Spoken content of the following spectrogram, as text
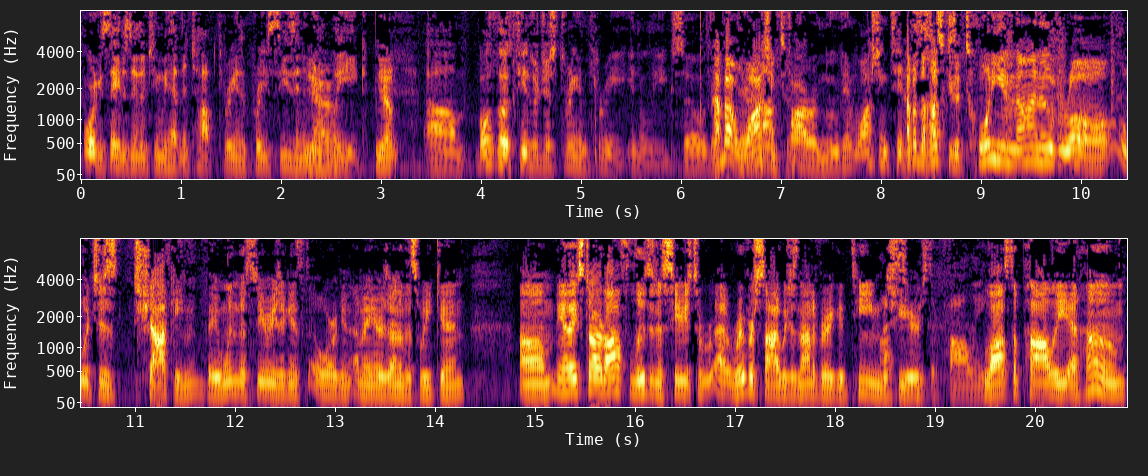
Oregon State is the other team we had in the top three in the preseason in Yeah. that league. Yep. Um, both of those teams are just three and three in the league. So they're, about Washington? Not far removed. And Washington. How about the Huskies at 20 and 9 overall, which is shocking. They win the series against Oregon, I mean Arizona this weekend. Um, you know, they started off losing a series to at Riverside, which is not a very good team Last this year. to Poly. Lost to Poly at home,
